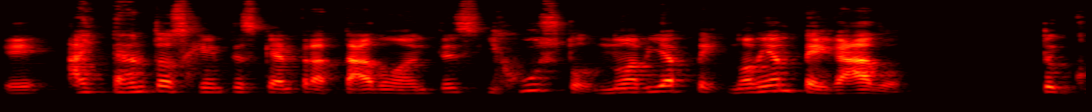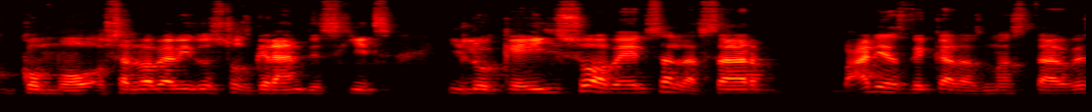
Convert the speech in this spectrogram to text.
Eh, hay tantas gentes que han tratado antes y justo no, había no habían pegado como, o sea, no había habido estos grandes hits. Y lo que hizo Abel Salazar varias décadas más tarde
